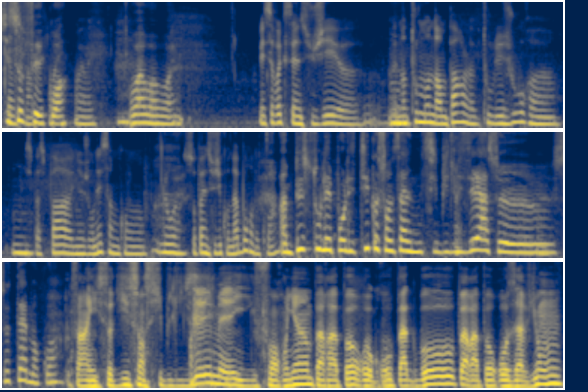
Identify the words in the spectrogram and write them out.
qui se fait, quoi. Ouais, ouais, ouais. Ouais, ouais, ouais. Mais c'est vrai que c'est un sujet. euh, maintenant, Mm. tout le monde en parle tous les jours. euh, Il Mm. ne se passe pas une journée sans qu'on. Ouais. Ce soit pas un sujet qu'on aborde, quoi. En plus, tous les politiques sont sensibilisés à ce, ce thème, quoi. Enfin, ils se disent sensibilisés, mais ils font rien par rapport aux gros paquebots, par rapport aux avions.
